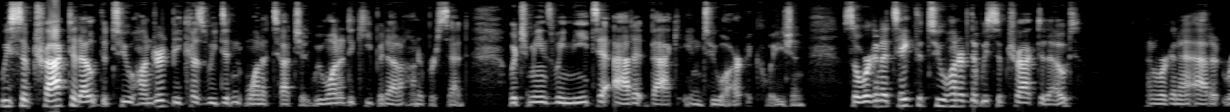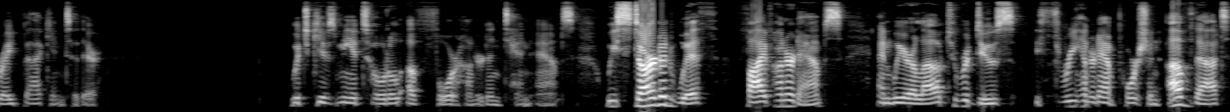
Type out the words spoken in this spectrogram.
we subtracted out the 200 because we didn't want to touch it. We wanted to keep it at 100%, which means we need to add it back into our equation. So we're going to take the 200 that we subtracted out, and we're going to add it right back into there which gives me a total of 410 amps. We started with 500 amps, and we are allowed to reduce the 300 amp portion of that,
